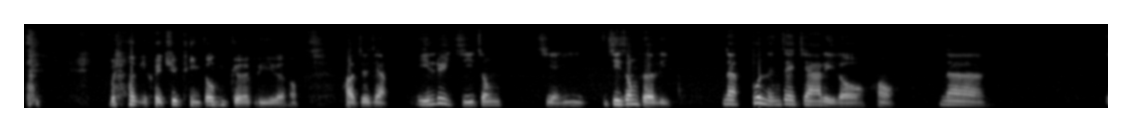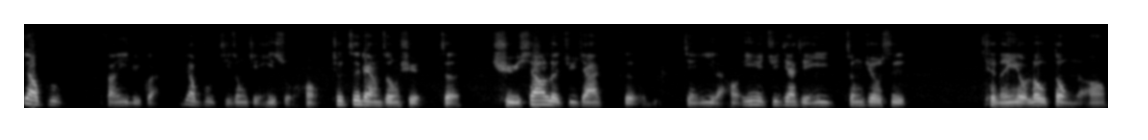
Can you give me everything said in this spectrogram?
不让你回去屏东隔离了哈。好，就这样一律集中检疫、集中隔离。那不能在家里喽，吼，那要不防疫旅馆，要不集中检疫所，吼，就这两种选择，取消了居家隔检疫了，吼，因为居家检疫终究是可能有漏洞的哦，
